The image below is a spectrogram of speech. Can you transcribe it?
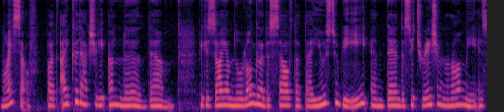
myself but i could actually unlearn them because i am no longer the self that i used to be and then the situation around me is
